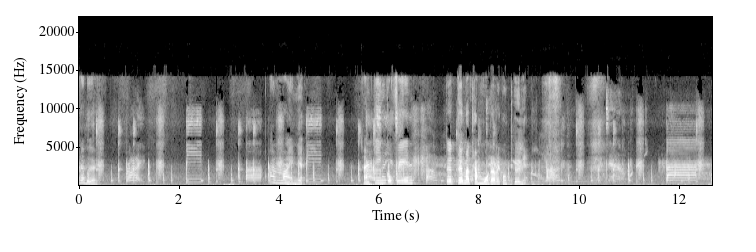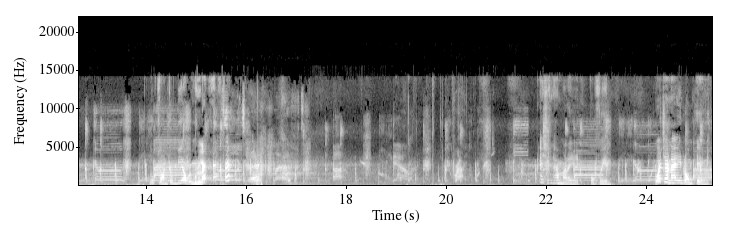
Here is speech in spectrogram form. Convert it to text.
น่าเบื่ออะไรเนี่ยทางจริงโกเฟนเธอเธอมาทำหมดอะไรของเธอเนี่ยลูกศรก็เบี้ยวไปหมดแล้วให้ฉันทำอะไรเนี่ยโกเฟน ว่าชนให้ร้องเพลงเนี่ย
